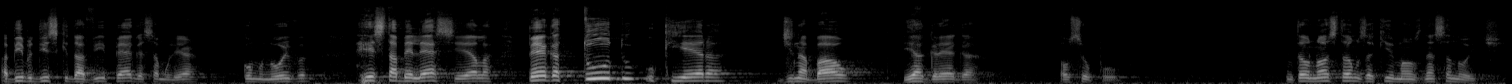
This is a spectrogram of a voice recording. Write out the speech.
a Bíblia diz que Davi pega essa mulher como noiva, restabelece ela, pega tudo o que era de Nabal e agrega ao seu povo. Então nós estamos aqui, irmãos, nessa noite,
